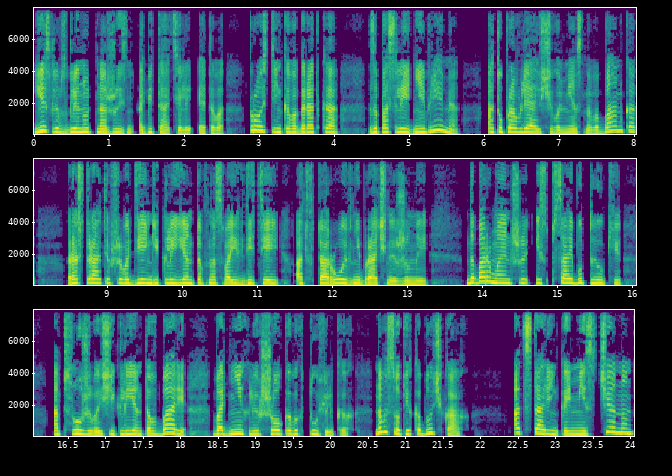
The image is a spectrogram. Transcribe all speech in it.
если взглянуть на жизнь обитателей этого простенького городка за последнее время, от управляющего местного банка растратившего деньги клиентов на своих детей от второй внебрачной жены, до барменши из пса и бутылки, обслуживающей клиентов в баре в одних лишь шелковых туфельках, на высоких каблучках, от старенькой мисс Ченнон,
